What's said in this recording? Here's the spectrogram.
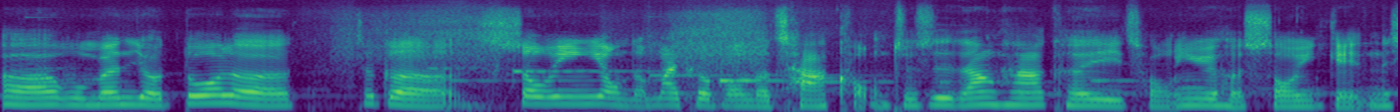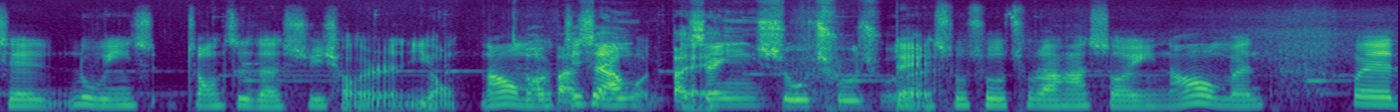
呃，我们有多了这个收音用的麦克风的插孔，就是让它可以从音乐盒收音给那些录音装置的需求的人用。然后我们接下来把声音输出出来，对，输出出让它收音。然后我们。会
